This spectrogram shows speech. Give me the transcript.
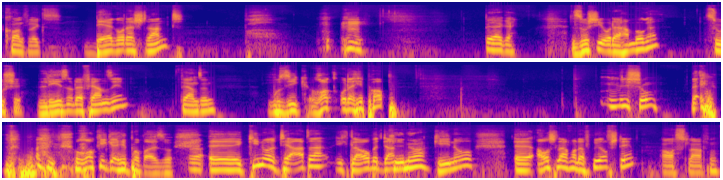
Cornflakes. Berge oder Strand? Berge. Sushi oder Hamburger? Sushi. Lesen oder Fernsehen? Fernsehen. Musik, Rock oder Hip-Hop? Mischung. Rockiger Hip-Hop also. Ja. Äh, Kino oder Theater, ich glaube dann Kino. Kino. Äh, ausschlafen oder früh aufstehen? Ausschlafen.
